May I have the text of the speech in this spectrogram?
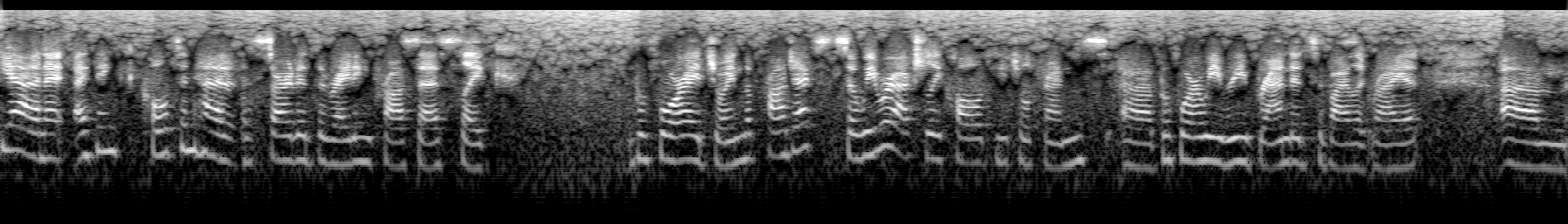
Yeah, and I, I think Colton had started the writing process like before I joined the project. So we were actually called Mutual Friends uh, before we rebranded to Violet Riot. Um,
